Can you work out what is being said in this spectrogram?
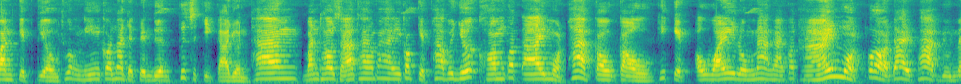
วันเก็บเกี่ยวช่วงนี้ก็น่าจะเป็นเดือนพฤศจิกายน ทางบรรเทาสาธารณภัยก็เก็บภาพไว้เยอะคอมก็ตายหมด ภาพเก่าๆที่เก็บเอาไว้ลงหน้างานก็หายหมด ก็ได้ภาพอยู่ใน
